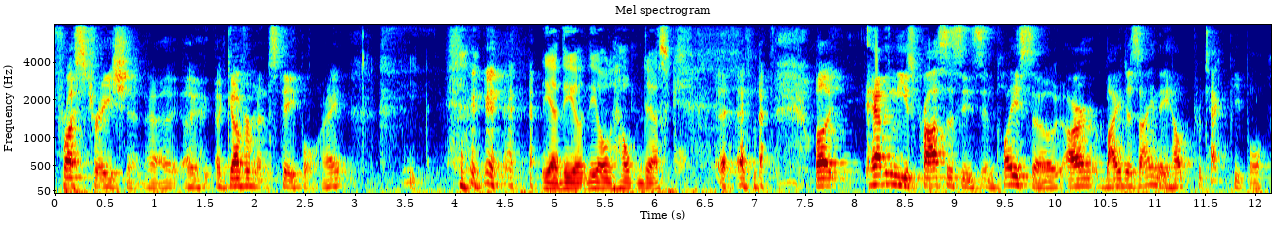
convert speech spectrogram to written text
frustration, uh, a, a, government staple, right? yeah, the, the old help desk. well, having these processes in place, though, are by design, they help protect people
